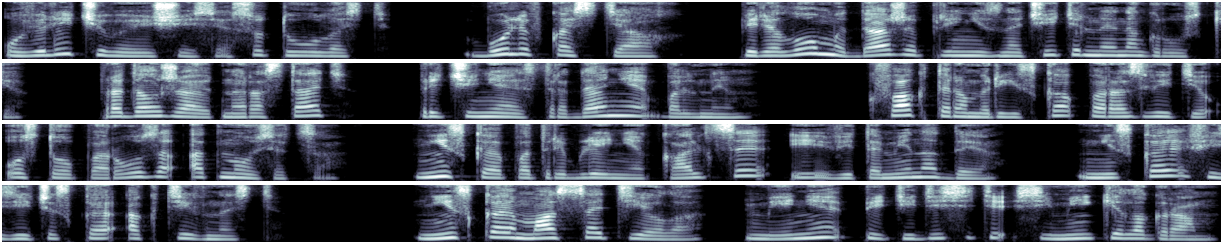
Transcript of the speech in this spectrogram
увеличивающаяся сутулость, боли в костях, переломы даже при незначительной нагрузке продолжают нарастать, причиняя страдания больным. К факторам риска по развитию остеопороза относятся низкое потребление кальция и витамина D, низкая физическая активность, низкая масса тела, менее 57 кг,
